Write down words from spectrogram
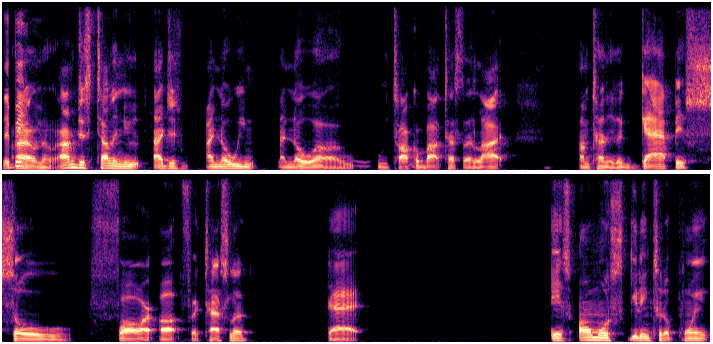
They beat I don't you. know. I'm just telling you. I just I know we I know uh we talk about Tesla a lot. I'm telling you, the gap is so far up for Tesla that it's almost getting to the point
